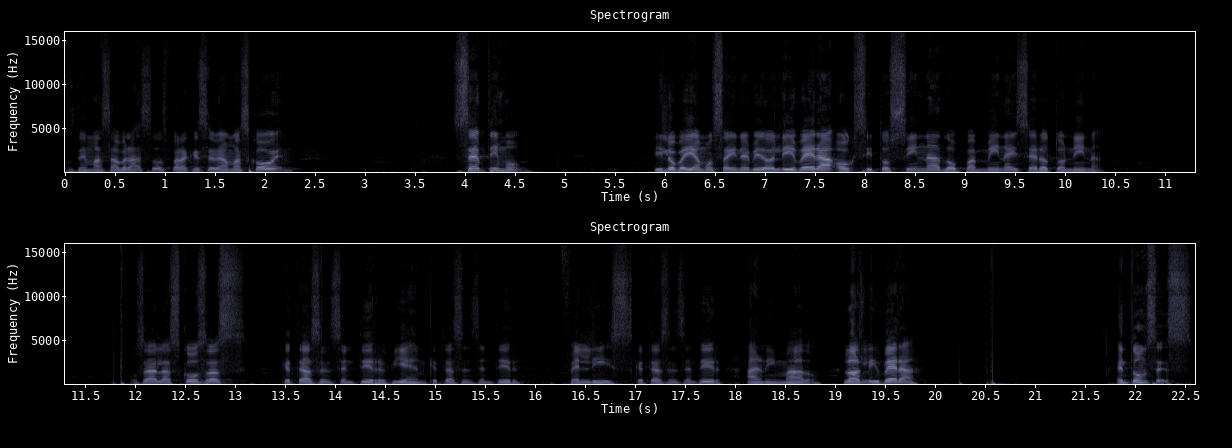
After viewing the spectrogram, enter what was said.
Los demás abrazos para que se vea más joven. Séptimo, y lo veíamos ahí en el video, libera oxitocina, dopamina y serotonina. O sea, las cosas que te hacen sentir bien, que te hacen sentir feliz, que te hacen sentir animado. Las libera. Entonces,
